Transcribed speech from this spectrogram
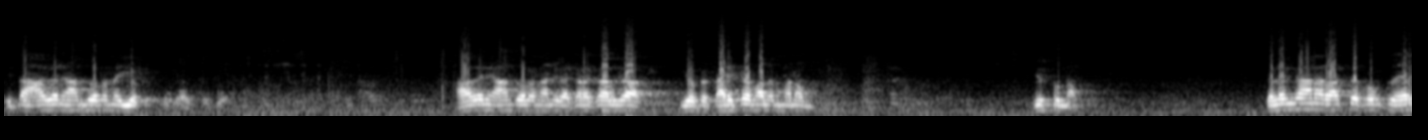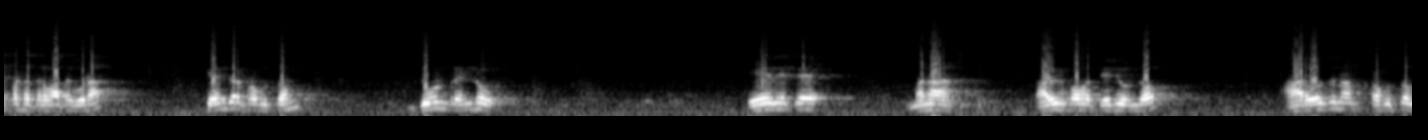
ఇట్లా ఆగని ఆందోళన ఆగని ఆందోళన అని రకరకాలుగా ఈ యొక్క కార్యక్రమాలను మనం చూస్తున్నాం. తెలంగాణ రాష్ట్ర ప్రభుత్వం ఏర్పడ్డ తర్వాత కూడా కేంద్ర ప్రభుత్వం జూన్ రెండు ఏదైతే మన ఆవిర్భావ తేదీ ఉందో ఆ రోజున ప్రభుత్వం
